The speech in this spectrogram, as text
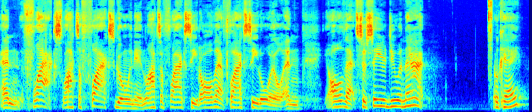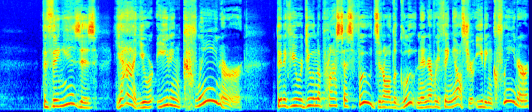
and flax, lots of flax going in, lots of flaxseed, all that flaxseed oil and all that. So say you're doing that. Okay. The thing is, is yeah, you are eating cleaner than if you were doing the processed foods and all the gluten and everything else. You're eating cleaner,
